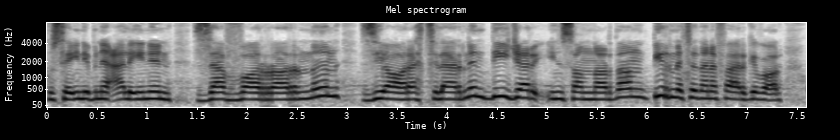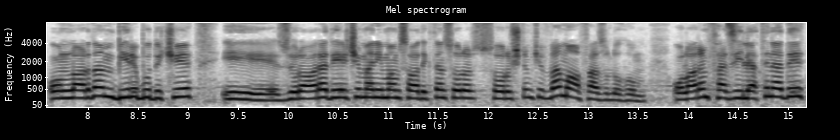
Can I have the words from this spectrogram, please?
Hüseyn ibn Əlinin zəvvarlarının, ziyarətçilərinin digər insanlardan bir neçə dənə fərqi var. Onlardan biri budur ki, e, Zürarə deyir ki, mən İmam Sadiqdən sonra soruşdum ki, və ma fəzluhum? Onların fəziləti nədir?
